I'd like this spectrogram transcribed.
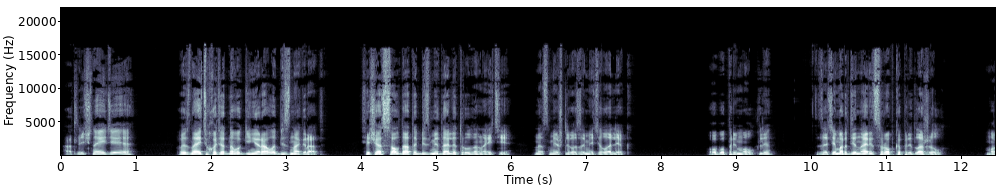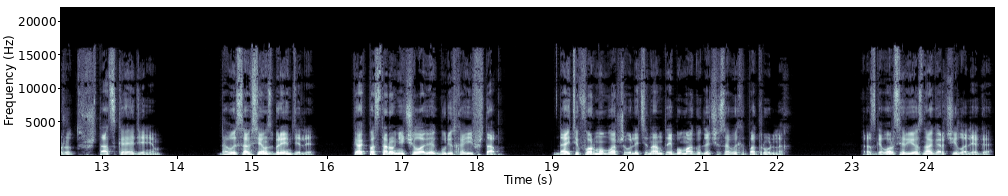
Отличная идея. Вы знаете хоть одного генерала без наград? Сейчас солдата без медали трудно найти, насмешливо заметил Олег. Оба примолкли. Затем ординарец робко предложил. Может, в штатское оденем? Да вы совсем сбрендили. Как посторонний человек будет ходить в штаб? Дайте форму младшего лейтенанта и бумагу для часовых и патрульных. Разговор серьезно огорчил Олега.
